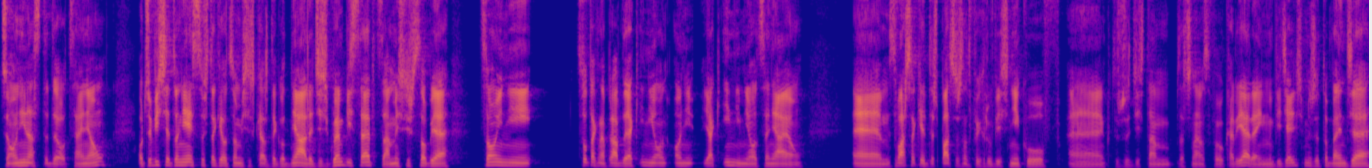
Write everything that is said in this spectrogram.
Czy oni nas wtedy ocenią? Oczywiście to nie jest coś takiego, co myślisz każdego dnia, ale gdzieś w głębi serca myślisz sobie, co inni, co tak naprawdę, jak inni, oni, jak inni mnie oceniają. Zwłaszcza kiedy też patrzysz na twoich rówieśników, e, którzy gdzieś tam zaczynają swoją karierę i my wiedzieliśmy, że to będzie,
